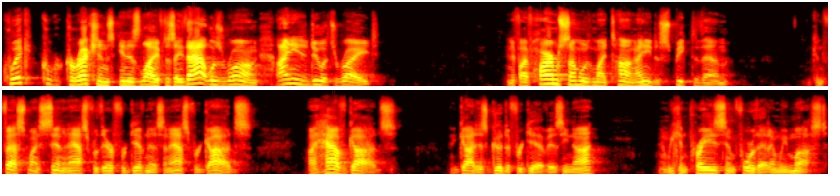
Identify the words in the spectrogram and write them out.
quick co- corrections in his life to say, that was wrong. I need to do what's right. And if I've harmed someone with my tongue, I need to speak to them confess my sin and ask for their forgiveness and ask for God's. I have God's. And God is good to forgive, is He not? And we can praise Him for that, and we must.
